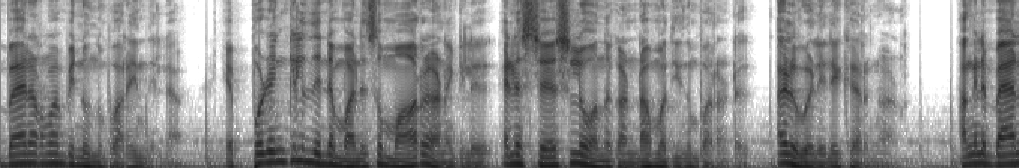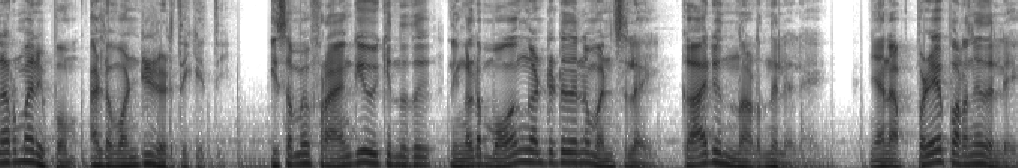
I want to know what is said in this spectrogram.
ബാനർമാൻ പിന്നെ ഒന്നും പറയുന്നില്ല. എപ്പോഴെങ്കിലും നിന്റെ മനസ്സ് മാറുകയാണെങ്കിൽ എന്നെ സ്റ്റേഷനിൽ വന്ന് കണ്ടാൽ മതി എന്ന് പറഞ്ഞിട്ട് അയാൾ വെളിയിലേക്ക് ഇറങ്ങുകയാണ്. അങ്ങനെ ബാനർമാൻ ഇപ്പം അയാളുടെ വണ്ടിയുടെ അടുത്തേക്ക് എത്തി. ഈ സമയം ഫ്രാങ്ക് ചോദിക്കുന്നത് നിങ്ങളുടെ മുഖം കണ്ടിട്ട് തന്നെ മനസ്സിലായി. കാര്യമൊന്നും നടന്നില്ലല്ലേ? ഞാൻ അപ്പോഴേ പറഞ്ഞതല്ലേ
